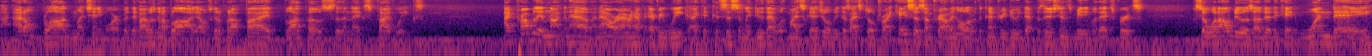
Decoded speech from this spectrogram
I don't blog much anymore, but if I was going to blog, I was going to put out five blog posts in the next five weeks. I probably am not going to have an hour, hour and a half every week. I could consistently do that with my schedule because I still try cases. I'm traveling all over the country doing depositions, meeting with experts. So what I'll do is I'll dedicate one day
